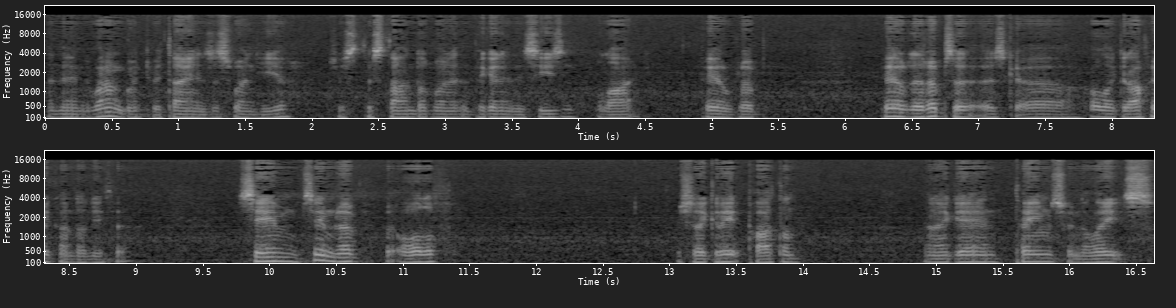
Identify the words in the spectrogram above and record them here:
And then the one I'm going to be tying is this one here, just the standard one at the beginning of the season, black, pearl rib. Pearl the ribs it has got a holographic underneath it. Same same rib but olive, which is a great pattern. And again, times when the lights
